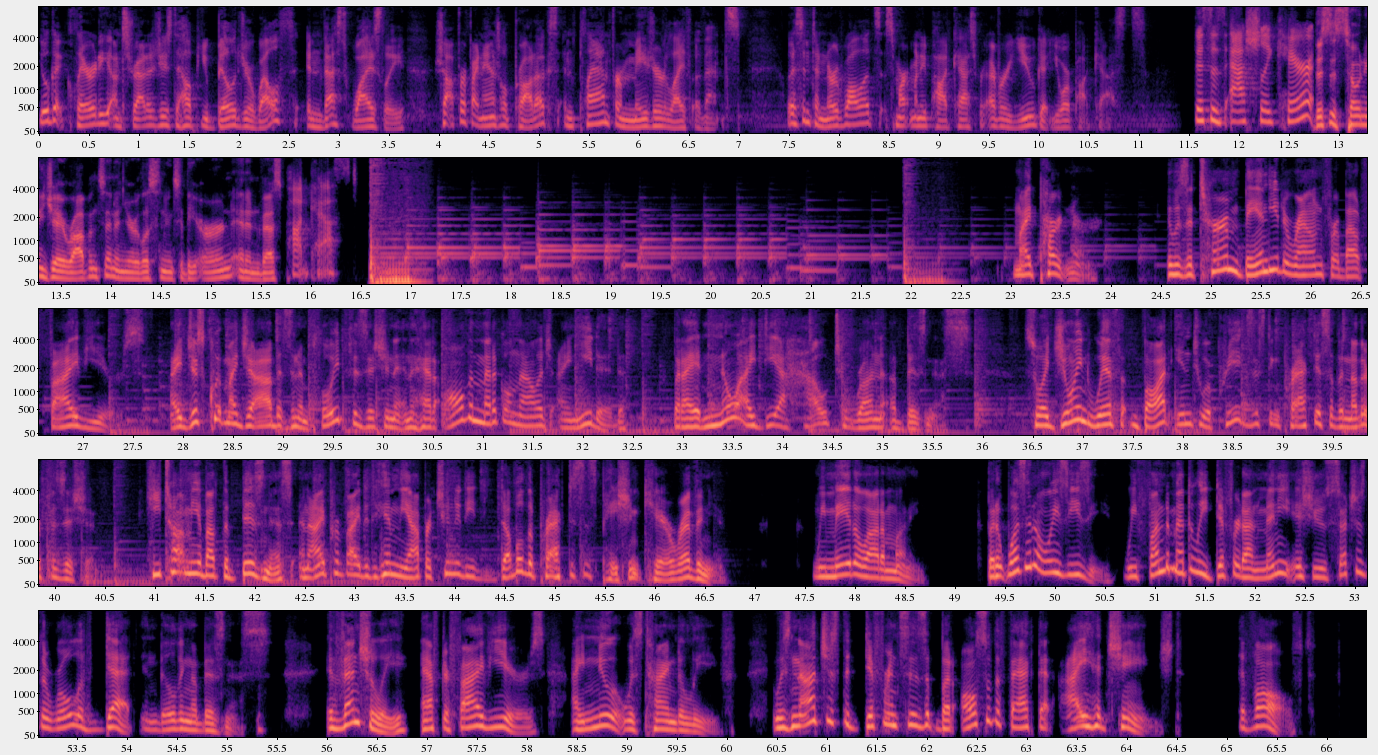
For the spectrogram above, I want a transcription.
You'll get clarity on strategies to help you build your wealth, invest wisely, shop for financial products, and plan for major life events. Listen to NerdWallet's Smart Money Podcast wherever you get your podcasts. This is Ashley Kehr. This is Tony J. Robinson, and you're listening to the Earn and Invest podcast. My partner. It was a term bandied around for about five years. I just quit my job as an employed physician and had all the medical knowledge I needed, but I had no idea how to run a business. So I joined with, bought into a pre existing practice of another physician. He taught me about the business, and I provided him the opportunity to double the practice's patient care revenue. We made a lot of money, but it wasn't always easy. We fundamentally differed on many issues, such as the role of debt in building a business. Eventually, after five years, I knew it was time to leave. It was not just the differences, but also the fact that I had changed, evolved.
